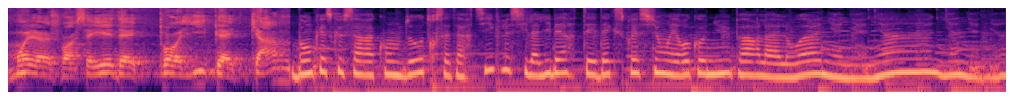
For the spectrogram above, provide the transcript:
Moi, là, je vais essayer d'être poli puis être calme. Bon, qu'est-ce que ça raconte d'autre cet article? Si la liberté d'expression est reconnue par la loi, gna gna gna, gna gna gna.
